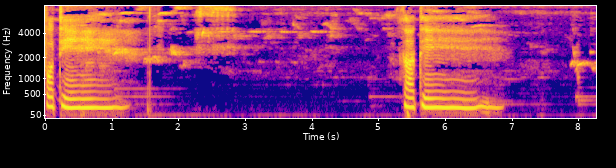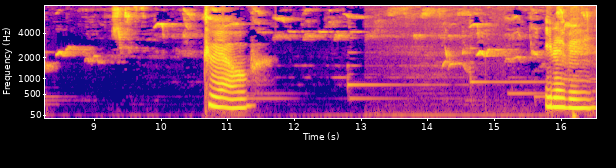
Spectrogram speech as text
14 13 12 11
